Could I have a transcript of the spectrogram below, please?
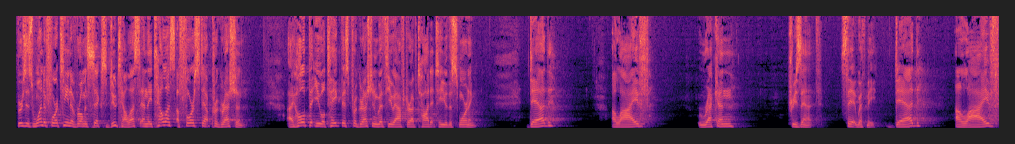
Verses 1 to 14 of Romans 6 do tell us, and they tell us a four step progression. I hope that you will take this progression with you after I've taught it to you this morning. Dead, alive, reckon, present. Say it with me. Dead, alive,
